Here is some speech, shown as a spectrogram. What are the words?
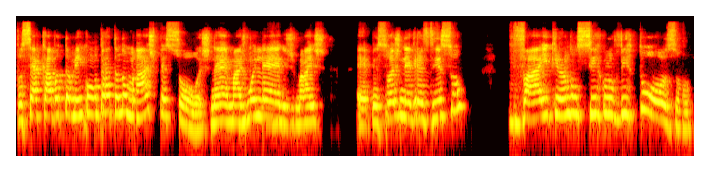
você acaba também contratando mais pessoas, né? mais uhum. mulheres, mais é, pessoas negras. Isso vai criando um círculo virtuoso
